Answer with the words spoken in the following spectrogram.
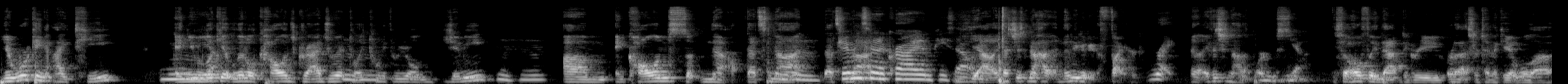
You're working IT and you look at little college graduate to like Mhm. 23 year old Jimmy hmm um, and call him, so, no, that's not, that's Jimmy's not, gonna cry and peace out. yeah, like that's just not how, and then you're gonna get fired. Right. And, like, that's just not how that works. Yeah. So hopefully that degree or that certificate will uh,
